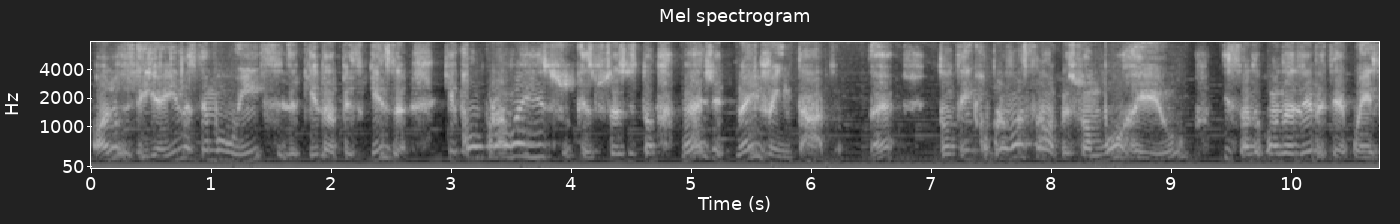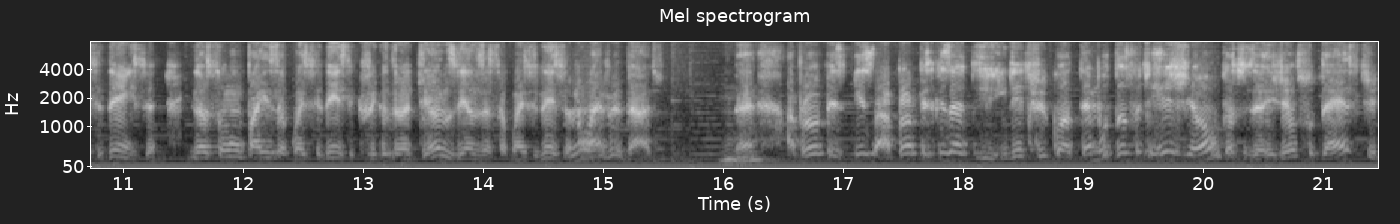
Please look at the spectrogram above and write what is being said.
Olha, e aí nós temos o índice aqui da pesquisa que comprova isso, que as pessoas estão. Não é, não é inventado, né? Então tem comprovação. A pessoa morreu estando com comunidade LGBT. É coincidência? E nós somos um país da coincidência que fica durante anos e anos essa coincidência. Não é verdade. Uhum. Né? A própria pesquisa, a própria pesquisa identificou até mudança de região, que a região sudeste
